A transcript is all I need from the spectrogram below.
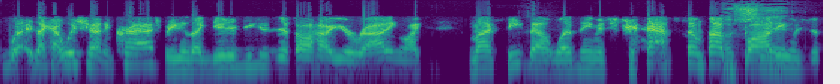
what, like I wish you hadn't crashed." But he was like, "Dude, if you just saw how you're riding, like my seatbelt wasn't even strapped, so my oh, body shit. was just."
